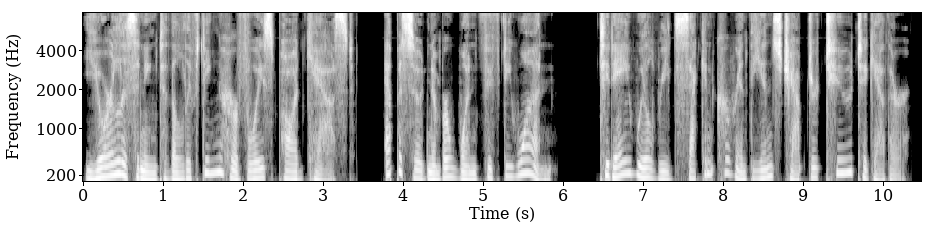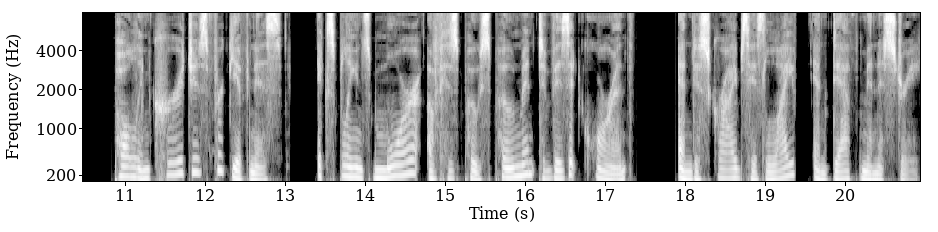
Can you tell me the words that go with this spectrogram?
You're listening to the Lifting Her Voice podcast, episode number 151. Today we'll read 2 Corinthians chapter 2 together. Paul encourages forgiveness, explains more of his postponement to visit Corinth, and describes his life and death ministry.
